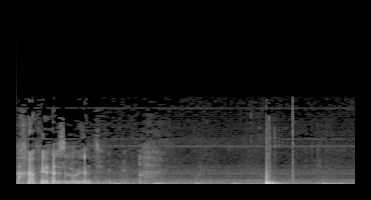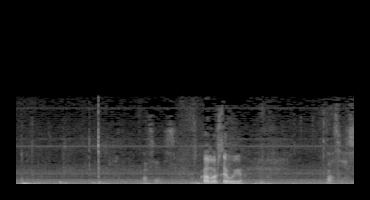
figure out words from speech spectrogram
Ah, mira, és el viatge. Gràcies. Quan vostè vulgui. Gràcies.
